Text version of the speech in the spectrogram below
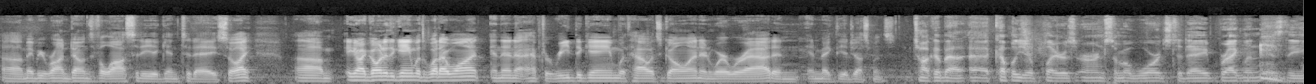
uh, maybe Rondon's velocity again today. So I, um, you know, I go into the game with what I want, and then I have to read the game with how it's going and where we're at, and, and make the adjustments. Talk about a couple of your players earned some awards today. Bregman is the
